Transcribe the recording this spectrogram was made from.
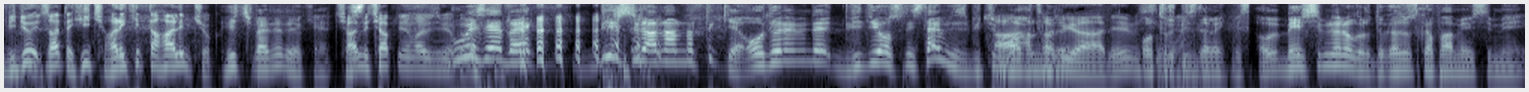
video zaten hiç hareketli hali hiç yok. Hiç bende de yok yani. Charlie Chaplin'in var bizim yok. Bu mesela dayak bir sürü an anlattık ya. O döneminde video olsun ister miydiniz bütün bu Abi anları? tabii ya deli misin Oturup ya? izlemek mesela. O mevsimler olurdu. Gazoz kapağı mevsimi,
